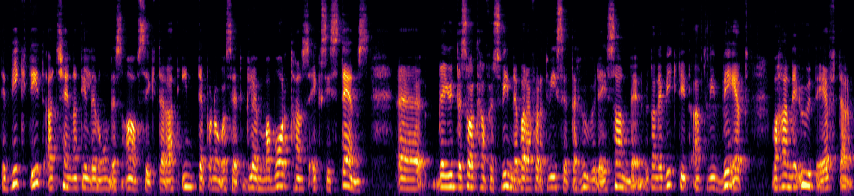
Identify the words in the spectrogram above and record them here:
Det är viktigt att känna till den ondes avsikter, att inte på något sätt glömma bort hans existens. Eh, det är ju inte så att han försvinner bara för att vi sätter huvudet i sanden, utan det är viktigt att vi vet vad han är ute efter.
